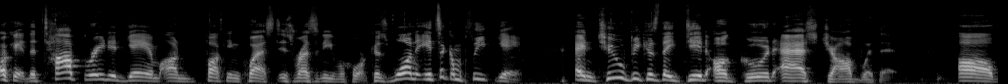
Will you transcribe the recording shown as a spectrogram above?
okay, the top rated game on fucking Quest is Resident Evil 4 cuz one it's a complete game and two because they did a good ass job with it. Um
